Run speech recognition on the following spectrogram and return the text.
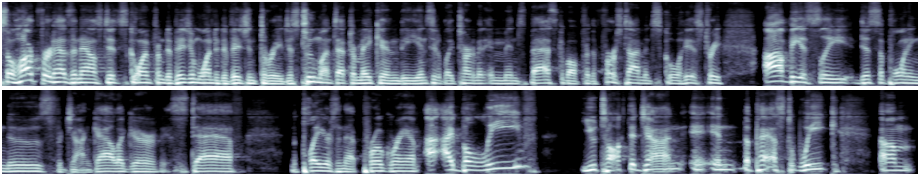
So Hartford has announced it's going from Division One to Division Three, just two months after making the NCAA tournament in men's basketball for the first time in school history. Obviously, disappointing news for John Gallagher, his staff, the players in that program. I, I believe you talked to John in, in the past week. Um,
